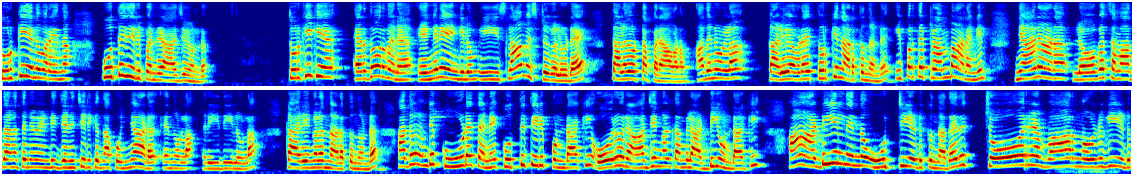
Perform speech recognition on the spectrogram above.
തുർക്കി എന്ന് പറയുന്ന കുത്തിതിരിപ്പൻ രാജ്യമുണ്ട്. തുർക്കിക്ക് എർദോർഗന് എങ്ങനെയെങ്കിലും ഈ ഇസ്ലാമിസ്റ്റുകളുടെ തലതൊട്ടപ്പനാവണം. അതിനുള്ള കളി അവിടെ തുർക്കി നടത്തുന്നുണ്ട്. ഇപ്പുറത്തെ ട്രംപ് ആണെങ്കിൽ ഞാനാണ് ലോക സമാധാനത്തിന് വേണ്ടി ജനിച്ചിരിക്കുന്ന കുഞ്ഞാട് എന്നുള്ള രീതിയിലുള്ള കാര്യങ്ങളും നടത്തുന്നുണ്ട്. അതിന്റെ കൂടെ തന്നെ കുത്തിത്തിരിപ്പുണ്ടാക്കി ഓരോ രാജ്യങ്ങൾ തമ്മിൽ അടിയുണ്ടാക്കി ആ അടിയിൽ നിന്ന് ഊറ്റിയെടുക്കുന്ന അതായത് ചോര വാർന്നൊഴുകിയെടു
